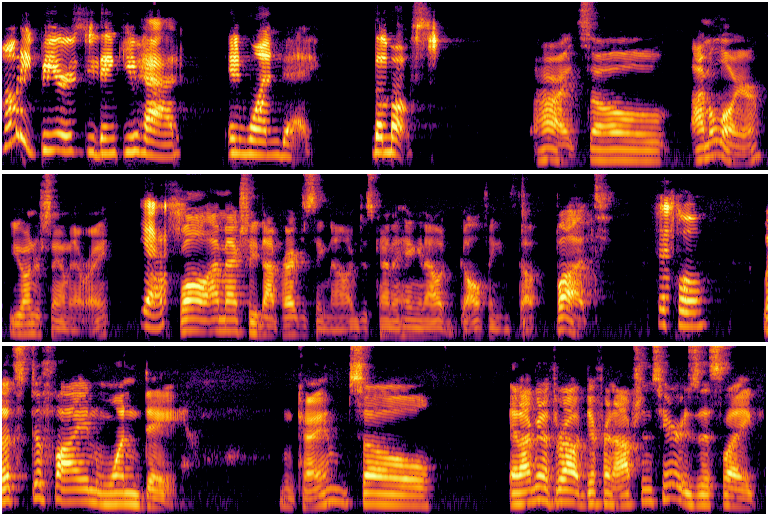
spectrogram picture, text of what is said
how many beers do you think you had in one day? The most. All right. So I'm a lawyer. You understand that, right? Yes. Well, I'm actually not practicing now. I'm just kind of hanging out, golfing and stuff. But hole. let's define one day. Okay. So, and I'm going to throw out different options here. Is this like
